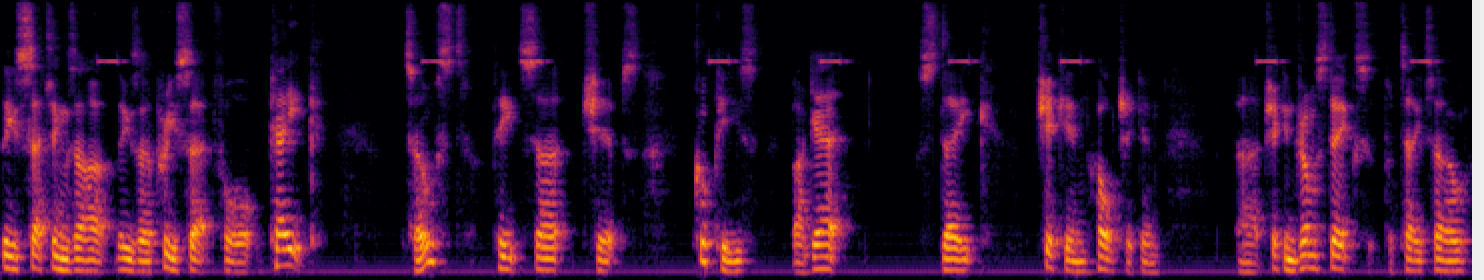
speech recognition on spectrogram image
These settings are, these are preset for cake, toast, pizza, chips, cookies, baguette, steak, chicken, whole chicken, uh, chicken drumsticks, potato,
